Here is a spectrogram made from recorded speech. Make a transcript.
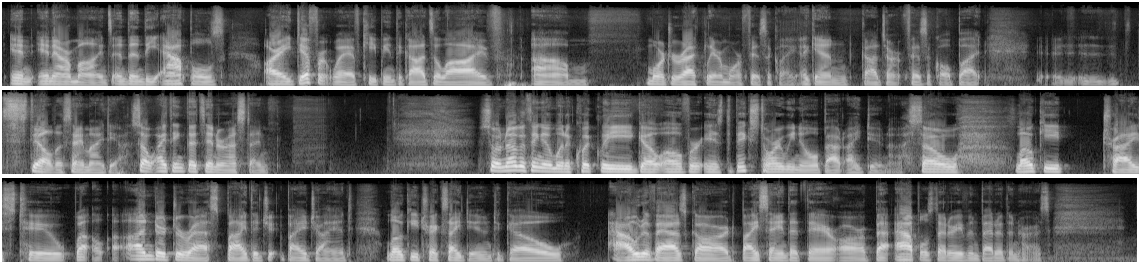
in, in our minds. And then the apples are a different way of keeping the gods alive. Um, more directly or more physically. Again, gods aren't physical, but uh, still the same idea. So I think that's interesting. So another thing I want to quickly go over is the big story we know about Iduna. So Loki tries to well under duress by the by a giant, Loki tricks Idun to go out of Asgard by saying that there are apples that are even better than hers.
